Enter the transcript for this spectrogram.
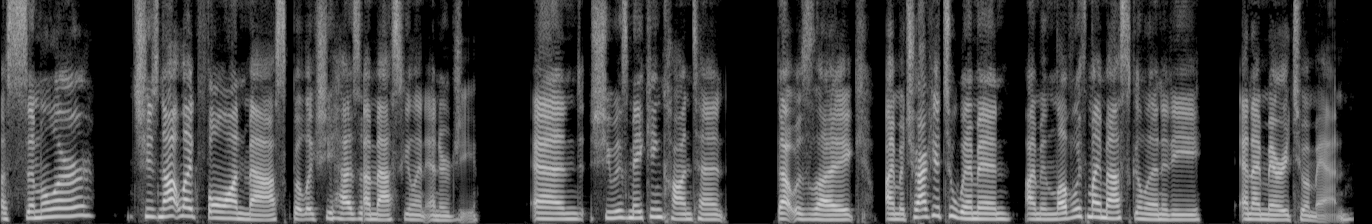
a similar she's not like full on masc but like she has a masculine energy. And she was making content that was like i'm attracted to women i'm in love with my masculinity and i'm married to a man.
